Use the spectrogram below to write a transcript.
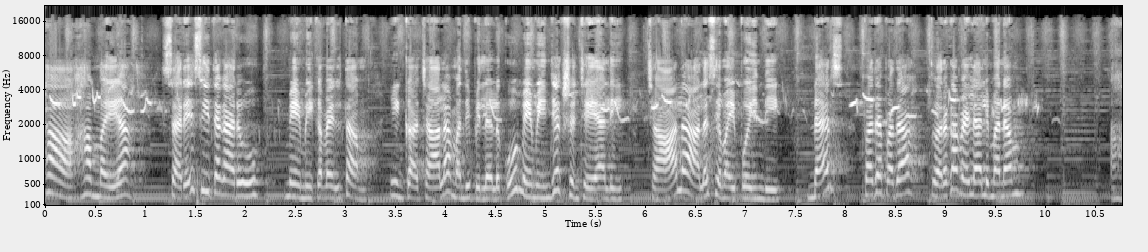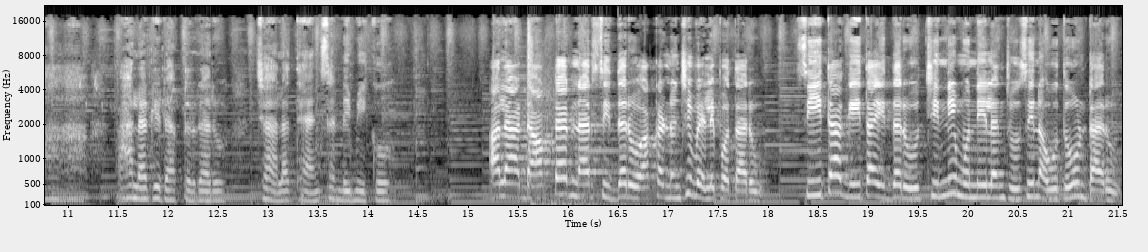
హా అమ్మయ్య. సరే సీత గారు. మేము ఇక వెళ్తాం. ఇంకా చాలా మంది పిల్లలకు మేము ఇంజెక్షన్ చేయాలి. చాలా ఆలస్యం అయిపోయింది నర్స్ పద పద. త్వరగా వెళ్ళాలి మనం. అలాగే డాక్టర్ గారు చాలా థ్యాంక్స్ అండి మీకు. అలా డాక్టర్ నర్స్ ఇద్దరు అక్కడి నుంచి వెళ్ళిపోతారు. సీత గీత ఇద్దరు చిన్ని మున్నీలను చూసి నవ్వుతూ ఉంటారు.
